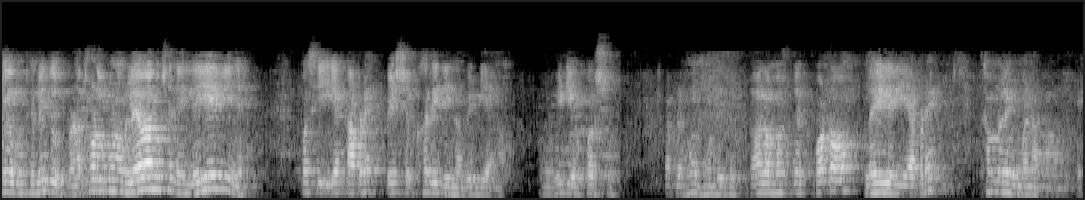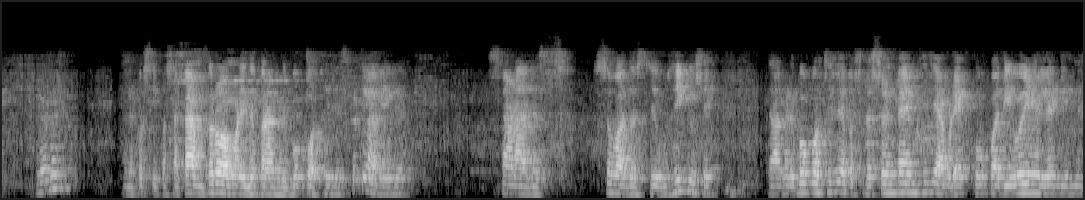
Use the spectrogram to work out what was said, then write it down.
એવું બધું લીધું, પણ થોડું ઘણું લેવાનું છે ને લઈ આવીને પછી એક આપણે સ્પેશિયલ ખરીદીનો વિડીયાનો વીડિયો કરશું. આપણે શું શું લીધું. તો હાલો, મસ્ત એક ફોટો લઈ લઈએ આપણે થમલિંગ બનાવવા માટે. બરાબર? અને પછી પાછા કામ કરવા મળી નકર આગળ બપોર થઈ જશે. કેટલા વાગે? સાડા દસ, સવા દસ જેવું થઈ ગયું છે. તો આગળ બપોર થઈ જાય, પછી રસોઈ ટાઈમ થઈ જાય. આપણે એક ઉપાધિ હોય ને લેડીઝને.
